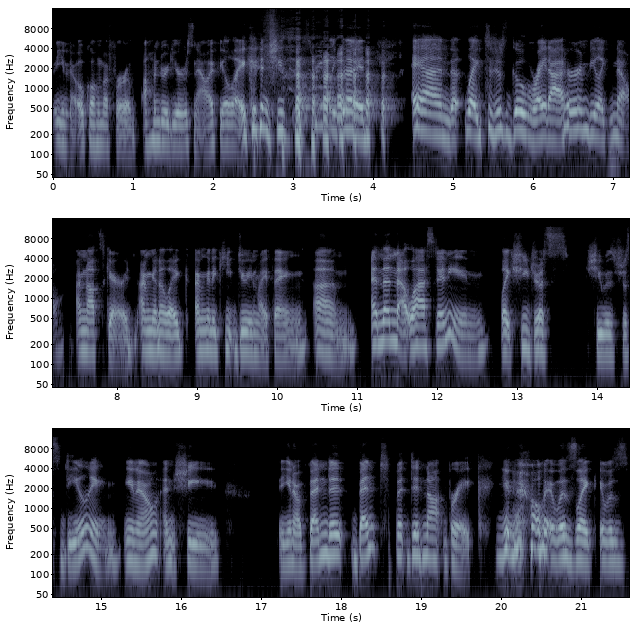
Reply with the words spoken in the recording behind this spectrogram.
you know, Oklahoma for a hundred years now. I feel like, and she's extremely good. And like to just go right at her and be like, no, I'm not scared. I'm gonna like, I'm gonna keep doing my thing. Um, and then that last inning, like she just, she was just dealing, you know, and she, you know, bend it, bent but did not break. You know, it was like it was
